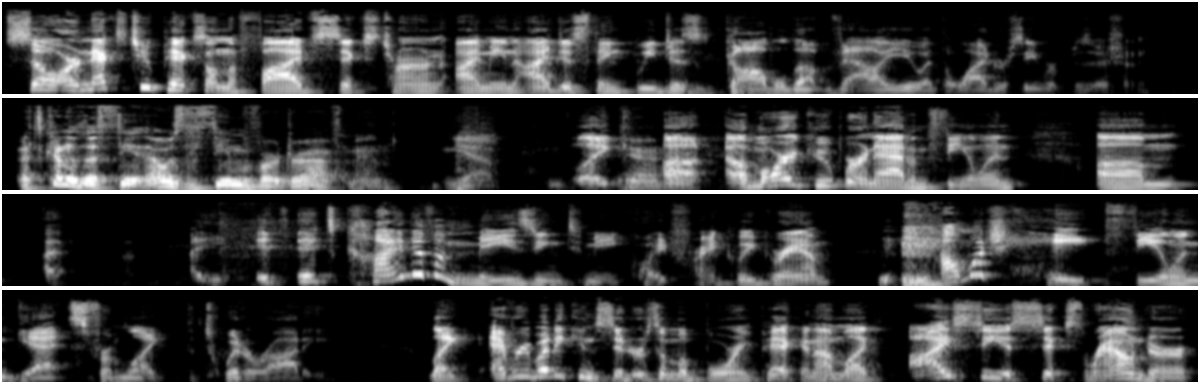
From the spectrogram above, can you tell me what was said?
So our next two picks on the five six turn, I mean, I just think we just gobbled up value at the wide receiver position. That's kind of the theme. That was the theme of our draft, man. Yeah, like yeah. Uh, Amari Cooper and Adam Thielen. Um, I, I, it, it's kind of amazing to me, quite frankly, Graham, how much hate Thielen gets from like the Twitterati. Like everybody considers him a boring pick, and I'm like, I see a sixth rounder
